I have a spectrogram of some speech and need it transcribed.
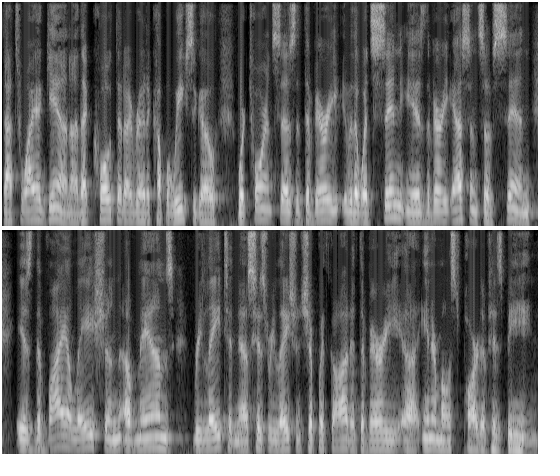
That's why, again, uh, that quote that I read a couple weeks ago, where Torrance says that the very, that what sin is, the very essence of sin, is the violation of man's relatedness, his relationship with God at the very uh, innermost part of his being.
